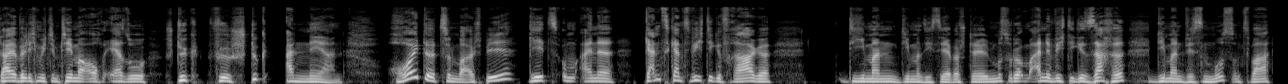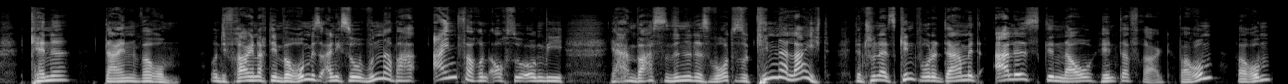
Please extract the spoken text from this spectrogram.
Daher will ich mich dem Thema auch eher so Stück für Stück annähern. Heute zum Beispiel geht's um eine ganz, ganz wichtige Frage, die man, die man sich selber stellen muss oder um eine wichtige Sache, die man wissen muss. Und zwar, kenne dein Warum. Und die Frage nach dem Warum ist eigentlich so wunderbar einfach und auch so irgendwie, ja, im wahrsten Sinne des Wortes so kinderleicht. Denn schon als Kind wurde damit alles genau hinterfragt. Warum? Warum?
